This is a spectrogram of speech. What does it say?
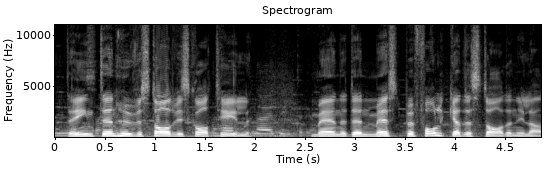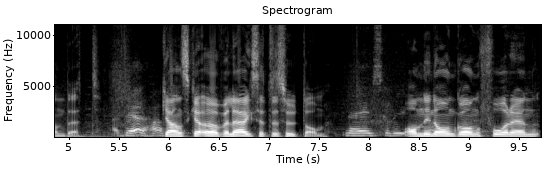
Men Det är inte en huvudstad vi ska Det här- till, Nej, det är inte det. men den mest befolkade staden i landet. Det är det här. Ganska överlägset dessutom. Nej, ska vi... Om ni någon gång får en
